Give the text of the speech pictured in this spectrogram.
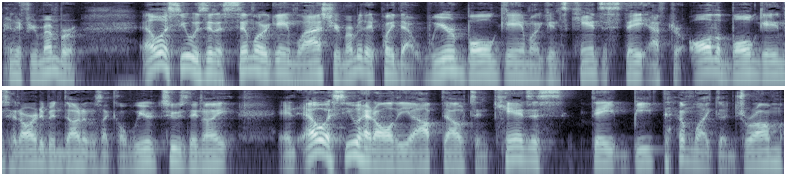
And if you remember, LSU was in a similar game last year. Remember they played that weird bowl game against Kansas State after all the bowl games had already been done. It was like a weird Tuesday night, and LSU had all the opt outs, and Kansas State beat them like a drum.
